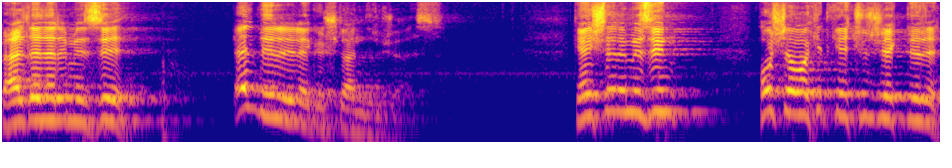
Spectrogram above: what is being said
beldelerimizi el birliğiyle güçlendireceğiz. Gençlerimizin hoşça vakit geçirecekleri,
